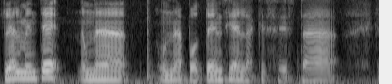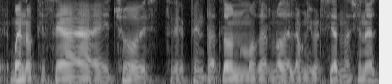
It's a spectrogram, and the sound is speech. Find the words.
realmente una, una potencia en la que se está, bueno, que se ha hecho este pentatlón moderno de la Universidad Nacional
